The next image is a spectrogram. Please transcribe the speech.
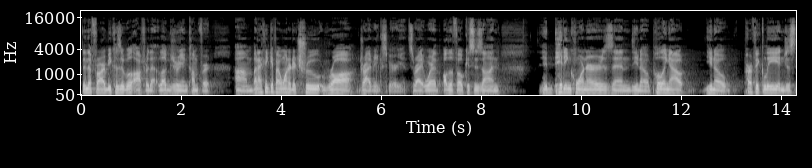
than the Ferrari because it will offer that luxury and comfort. Um, but I think if I wanted a true raw driving experience, right, where all the focus is on hitting corners and you know pulling out you know perfectly and just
